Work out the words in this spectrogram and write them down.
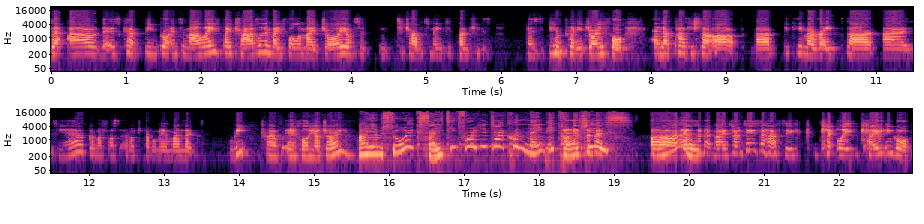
that are that has kind of been brought into my life by traveling and by following my joy. Obviously, to travel to 90 countries has been pretty joyful. And I've packaged that up, uh, became a writer, and yeah, I've got my first ever travel memoir next week. Travel, uh, follow your joy. I am so excited for you, Jacqueline. 90 countries. Oh, wow. it's a bit mad. Sometimes I have to keep like count and go,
